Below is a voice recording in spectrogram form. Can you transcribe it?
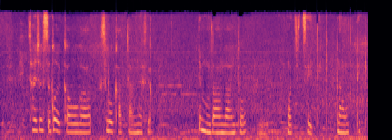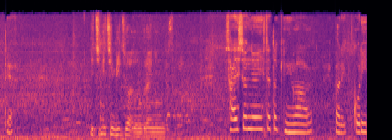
네, 네. 最初すごい顔がすごかったんですよ。でもだんだんと落ち着いてき治ってきて。一日水はどのぐらい飲むんですか？最初入院した時にはやっぱり5リッ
